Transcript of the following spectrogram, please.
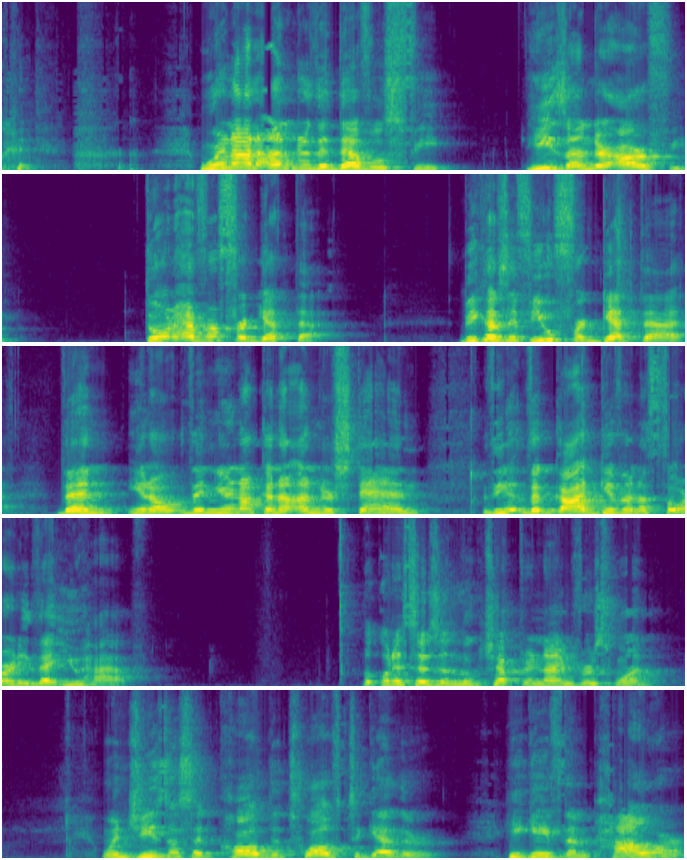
um, we're not under the devil's feet. He's under our feet. Don't ever forget that. Because if you forget that, then you know, then you're not going to understand the the God-given authority that you have. Look what it says in Luke chapter 9 verse 1. When Jesus had called the 12 together, he gave them power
